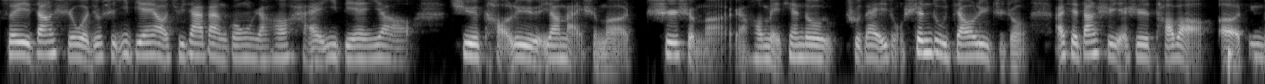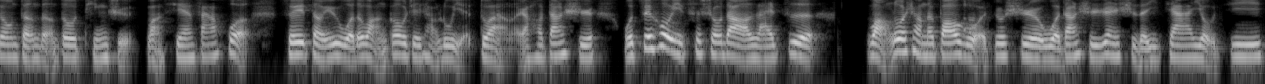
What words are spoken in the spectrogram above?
所以当时我就是一边要居家办公，然后还一边要去考虑要买什么吃什么，然后每天都处在一种深度焦虑之中。而且当时也是淘宝、呃京东等等都停止往西安发货，所以等于我的网购这条路也断了。然后当时我最后一次收到来自。网络上的包裹就是我当时认识的一家有机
